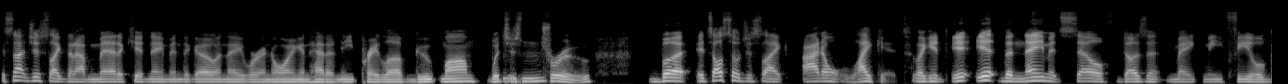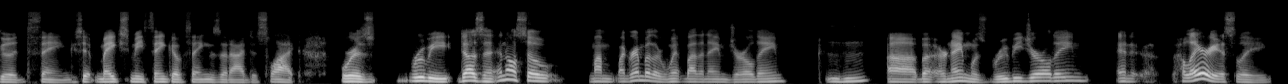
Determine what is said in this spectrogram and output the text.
it's not just like that. I've met a kid named Indigo and they were annoying and had an eat, pray, love goop mom, which Mhm. is true. But it's also just like I don't like it. Like it, it, it. The name itself doesn't make me feel good things. It makes me think of things that I dislike. Whereas Ruby doesn't. And also, my my grandmother went by the name Geraldine, mm-hmm. uh, but her name was Ruby Geraldine, and it- hilariously,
